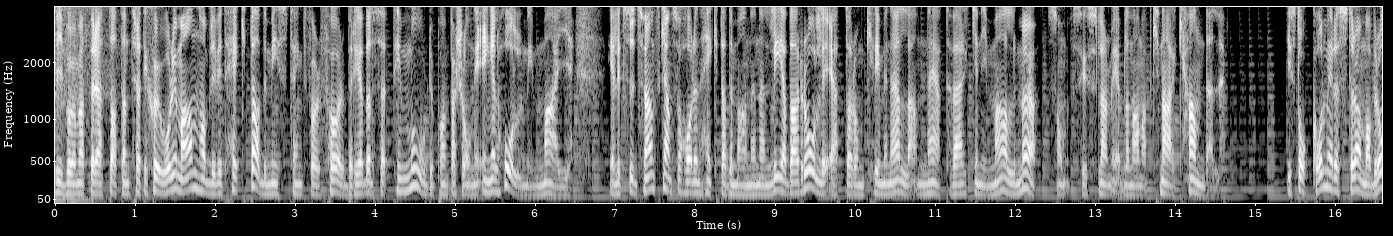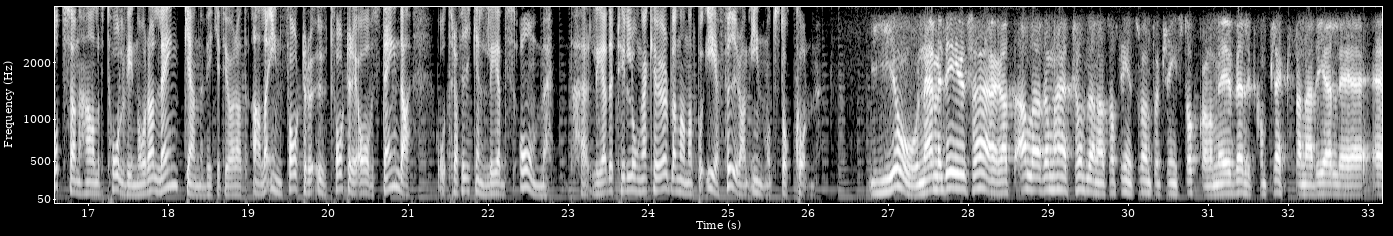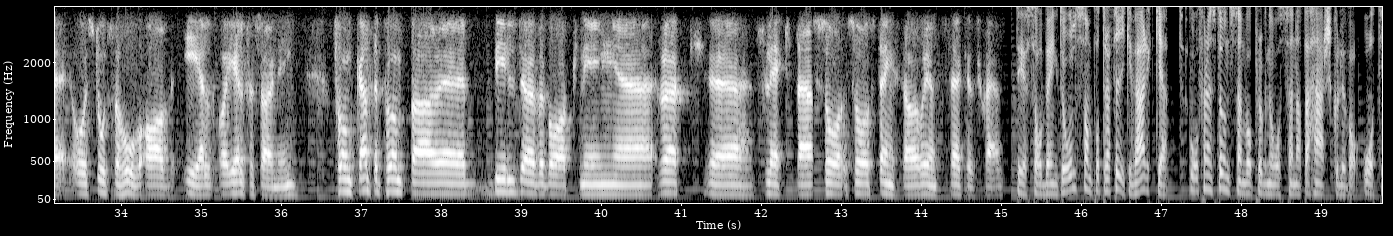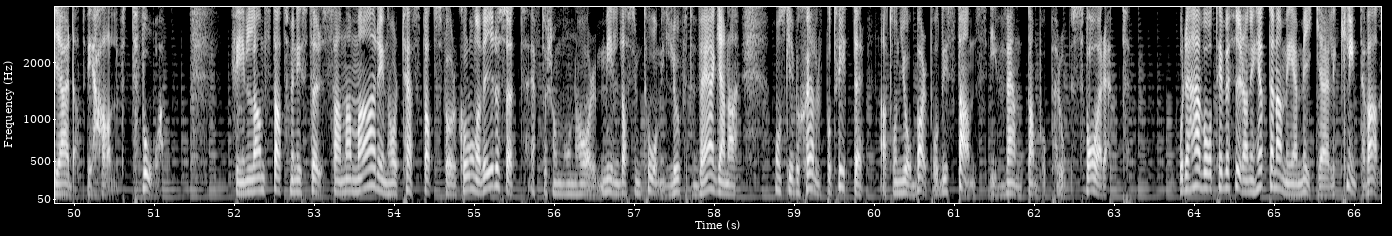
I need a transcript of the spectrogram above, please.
Vi börjar med att berätta att en 37-årig man har blivit häktad misstänkt för förberedelse till mord på en person i Ängelholm i maj. Enligt Sydsvenskan så har den häktade mannen en ledarroll i ett av de kriminella nätverken i Malmö som sysslar med bland annat knarkhandel. I Stockholm är det strömavbrott sedan halv tolv i Norra länken, vilket gör att alla infarter och utfarter är avstängda och trafiken leds om. Det här leder till långa köer, bland annat på E4 in mot Stockholm. Jo, nej men det är ju så här att alla de här tunnlarna som finns runt omkring Stockholm är väldigt komplexa när det gäller eh, och stort behov av el och elförsörjning. Funkar inte pumpar, eh, bildövervakning, eh, rökfläktar eh, så, så stängs det av rent säkerhetsskäl. Det sa Bengt Olsson på Trafikverket och för en stund sedan var prognosen att det här skulle vara åtgärdat vid halv två. Finlands statsminister Sanna Marin har testats för coronaviruset eftersom hon har milda symptom i luftvägarna. Hon skriver själv på Twitter att hon jobbar på distans i väntan på provsvaret. Och det här var TV4-nyheterna med Mikael Klintevall.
